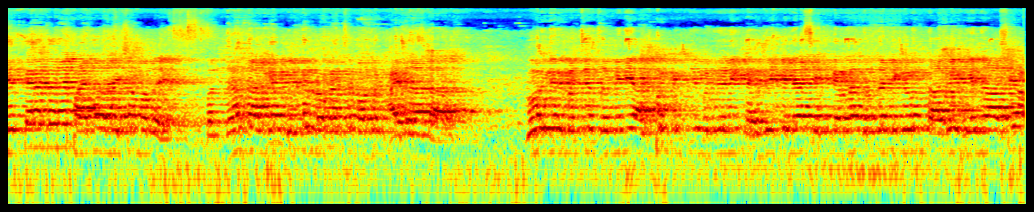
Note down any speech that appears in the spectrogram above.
शेतकऱ्यांचा नाही फायदा झाला याच्यामध्ये पण धन तालुक्या बिल्डर लोकांचा मात्र फायदा झाला. गोरगरिबांच्या जमिनी अल्प किमतीमध्ये खरेदी केल्या शेतकऱ्यांना दमदटी करून दावे घेणं अशा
